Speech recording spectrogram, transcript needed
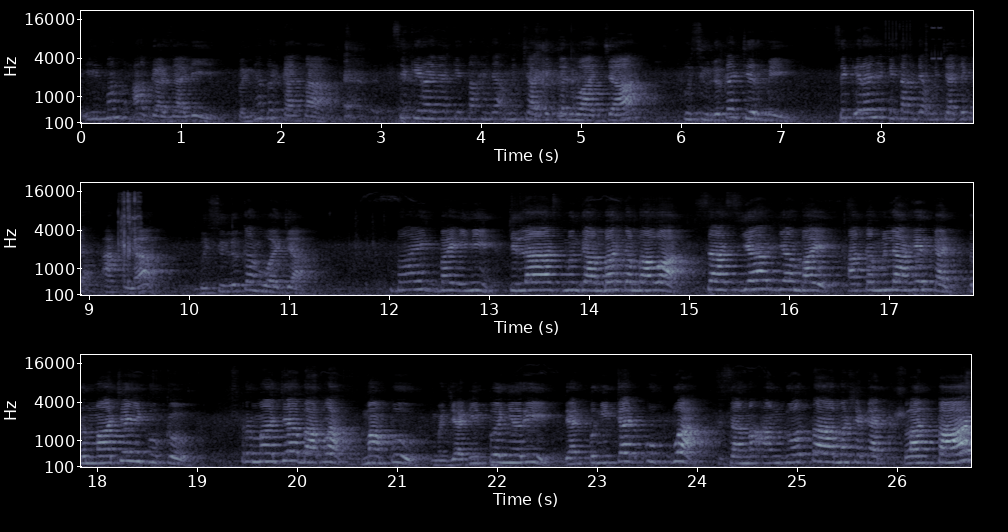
Imam Al-Ghazali pernah berkata, sekiranya kita hendak mencantikkan wajah, bersulukan cermin. Sekiranya kita hendak mencantikkan akhlak, bersulukan wajah baik-baik ini jelas menggambarkan bahawa sasiar yang baik akan melahirkan remaja yang kukuh. Remaja baklah mampu menjadi penyeri dan pengikat ukhuwah sesama anggota masyarakat. Lantas,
